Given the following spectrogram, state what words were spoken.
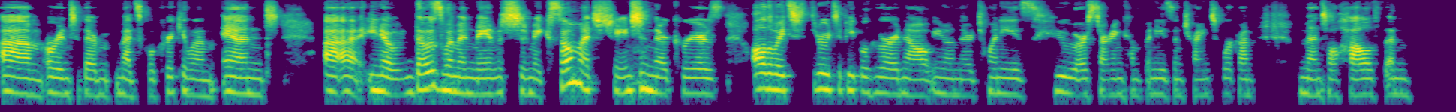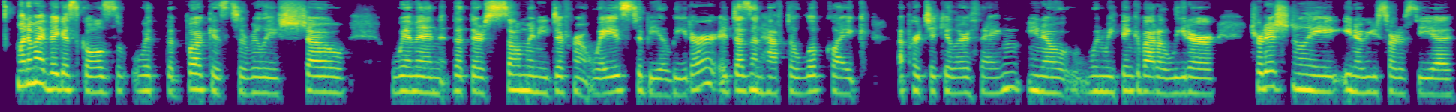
um, or into their med school curriculum. And uh, you know those women managed to make so much change in their careers all the way to, through to people who are now you know in their 20s who are starting companies and trying to work on mental health. And one of my biggest goals with the book is to really show women that there's so many different ways to be a leader. It doesn't have to look like a particular thing. You know when we think about a leader traditionally you know you sort of see a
